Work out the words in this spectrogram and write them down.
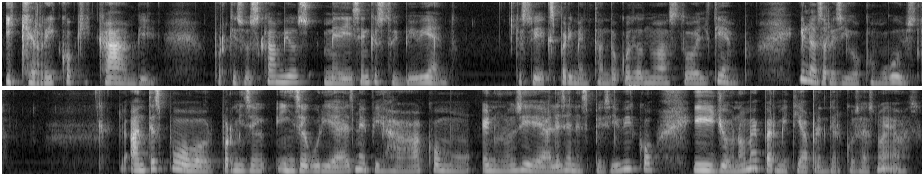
Y qué rico que cambie, porque esos cambios me dicen que estoy viviendo, que estoy experimentando cosas nuevas todo el tiempo y las recibo con gusto. Antes por, por mis inseguridades me fijaba como en unos ideales en específico y yo no me permitía aprender cosas nuevas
